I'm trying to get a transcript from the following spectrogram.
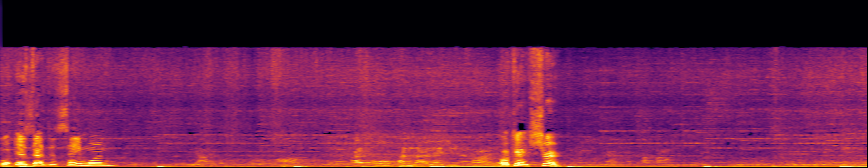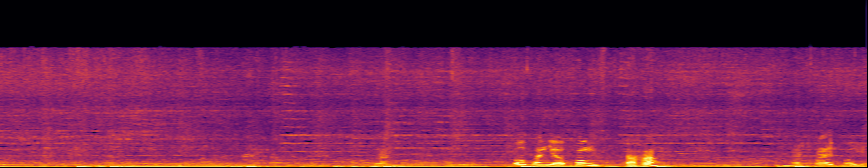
Well, is that the same one? I open Okay, sure. Open your phone. Uh huh. I try for you.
